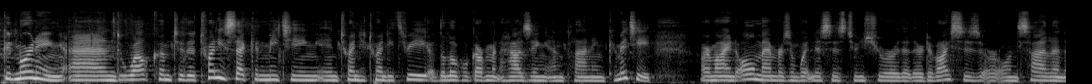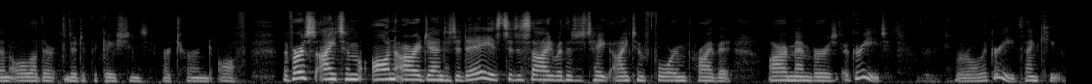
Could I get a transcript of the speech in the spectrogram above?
Good morning and welcome to the 22nd meeting in 2023 of the Local Government Housing and Planning Committee. I remind all members and witnesses to ensure that their devices are on silent and all other notifications are turned off. The first item on our agenda today is to decide whether to take item four in private. Are members agreed? We're all agreed. Thank you.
